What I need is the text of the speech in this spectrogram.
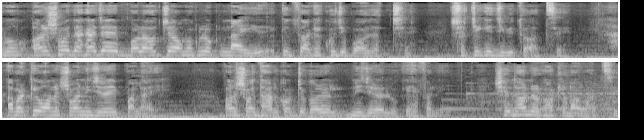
এবং অনেক সময় দেখা যায় বলা হচ্ছে অমুক লোক নাই, কিন্তু তাকে খুঁজে পাওয়া যাচ্ছে, সে ঠিকই জীবিত আছে। আবার কেউ অনেক সময় নিজেরাই পালায়, অনেক সময় ধার কর্য করে নিজেরা লুকিয়ে ফেলে, সে ধরনের ঘটনাও আছে।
